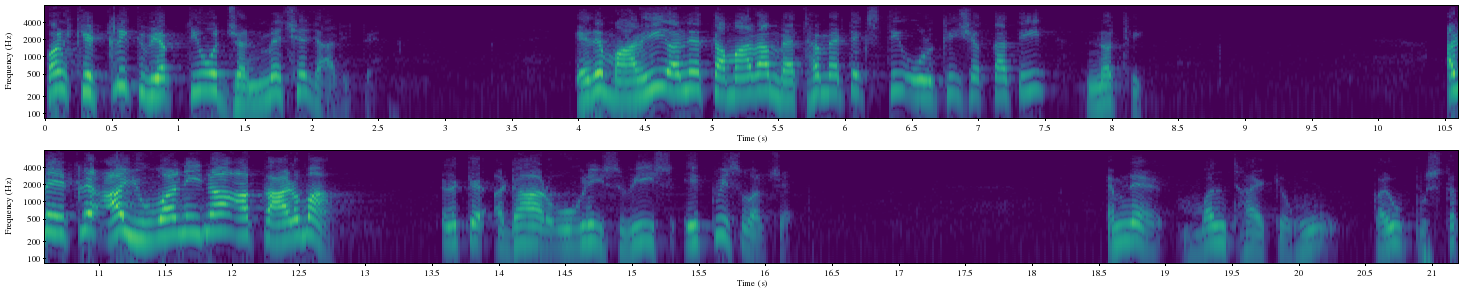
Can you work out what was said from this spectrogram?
પણ કેટલીક વ્યક્તિઓ જન્મે છે જ આ રીતે. એને મારી અને તમારા મેથેમેટિક્સથી ઓળખી શકાતી નથી. અને એટલે આ યુવાનીના આ કાળમાં, એટલે કે અઢાર, ઓગણીસ, વીસ, એકવીસ વર્ષે, એમને મન થાય કે હું કયું પુસ્તક,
